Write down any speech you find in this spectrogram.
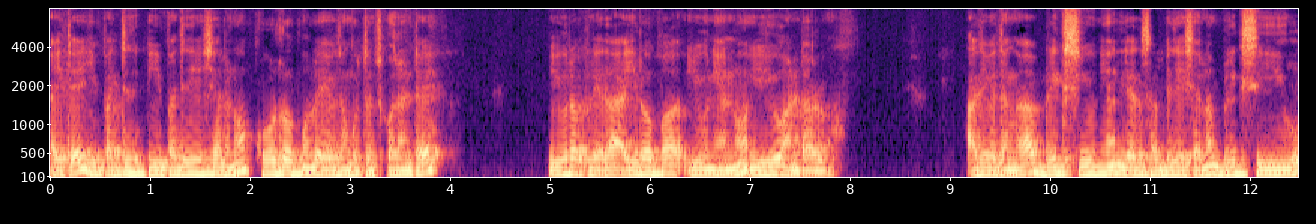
అయితే ఈ పది ఈ పది దేశాలను కోడ్ రూపంలో ఏ విధంగా గుర్తుంచుకోవాలంటే యూరప్ లేదా ఐరోపా యూనియన్ను ఈయు అంటారు. అదేవిధంగా బ్రిక్స్ యూనియన్ లేదా సభ్య దేశాలను బ్రిక్స్ ఈయూ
